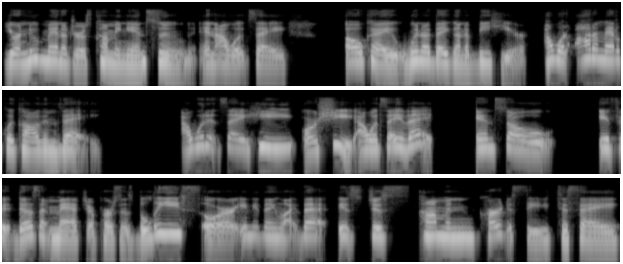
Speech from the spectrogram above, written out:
your new manager is coming in soon. And I would say, Okay, when are they going to be here? I would automatically call them they. I wouldn't say he or she, I would say they. And so if it doesn't match a person's beliefs or anything like that, it's just common courtesy to say,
